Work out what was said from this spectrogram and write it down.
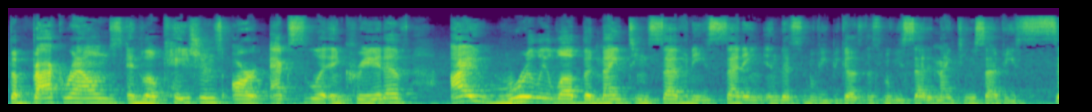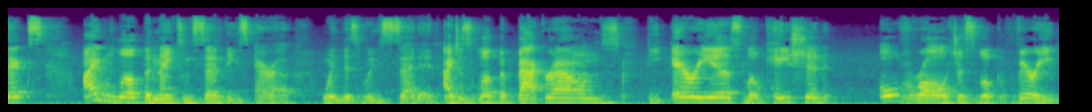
The backgrounds and locations are excellent and creative. I really love the 1970s setting in this movie because this movie set in 1976. I love the 1970s era when this movie set in. I just love the backgrounds, the areas, location, overall just look very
